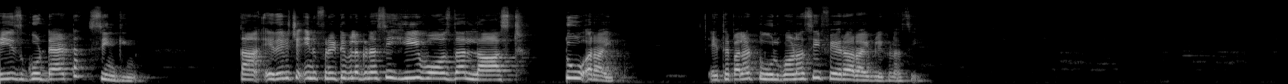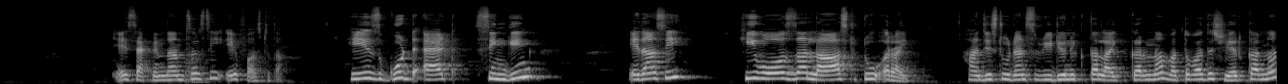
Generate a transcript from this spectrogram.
he is good at singing ਤਾਂ ਇਹਦੇ ਵਿੱਚ ਇਨਫਿਨਿਟਿਵ ਲੱਗਣਾ ਸੀ। ਹੀ ਵਾਸ ਦਾ ਲਾਸਟ ਟੂ ਅਰਾਈਵ ਇੱਥੇ ਪਹਿਲਾਂ ਟੂ ਲਗਾਉਣਾ ਸੀ, ਫਿਰ ਅਰਾਈਵ ਲਿਖਣਾ ਸੀ। ਇਹ ਸੈਕੰਡ ਦਾ ਆਨਸਰ ਸੀ, ਇਹ ਫਸਟ ਦਾ। He is good at singing ਇਹਦਾ ਸੀ he was the last to arrive ਹਾਂਜੀ ਸਟੂਡੈਂਟਸ ਵੀਡੀਓ ਨੂੰ ਇੱਕ ਤਾਂ ਲਾਈਕ ਕਰਨਾ, ਵੱਧ ਤੋਂ ਵੱਧ ਸ਼ੇਅਰ ਕਰਨਾ।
